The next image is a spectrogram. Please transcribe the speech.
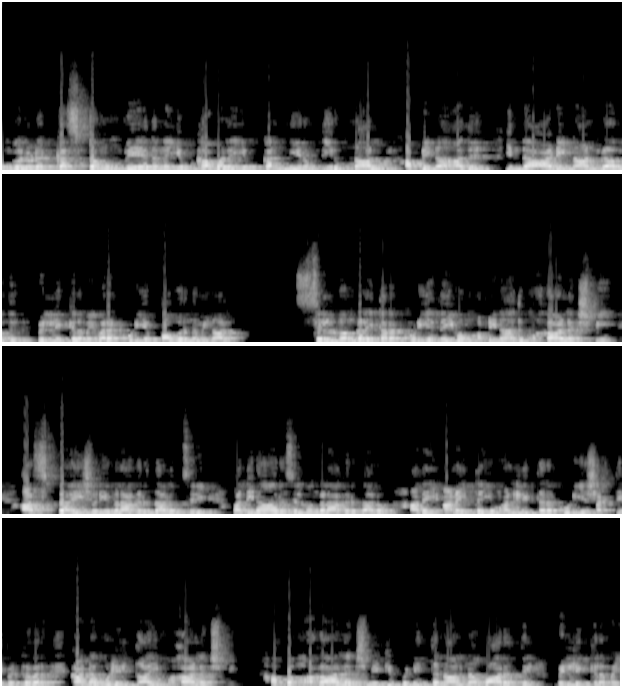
உங்களோட கஷ்டமும் வேதனையும் கவலையும் கண்ணீரும் தீரும் நாள் அப்படின்னா அது இந்த ஆடி நான்காவது வெள்ளிக்கிழமை வரக்கூடிய பௌர்ணமி நாள். செல்வங்களை தரக்கூடிய தெய்வம் அப்படின்னா அது மகாலட்சுமி. அஷ்ட ஐஸ்வர்யங்களாக இருந்தாலும் சரி பதினாறு செல்வங்களாக இருந்தாலும் அதை அனைத்தையும் அள்ளித்தரக்கூடிய சக்தி பெற்றவர் கடவுளில் தாய் மகாலட்சுமி. அப்ப மகாலட்சுமிக்கு பிடித்த நாள்னா வாரத்தில் வெள்ளிக்கிழமை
